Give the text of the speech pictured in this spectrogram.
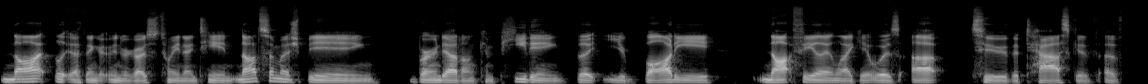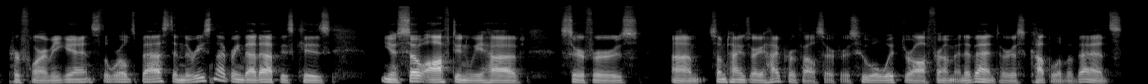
not I think in regards to 2019, not so much being burned out on competing, but your body not feeling like it was up to the task of of performing against the world's best. And the reason I bring that up is because you know so often we have surfers, um, sometimes very high profile surfers, who will withdraw from an event or a couple of events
